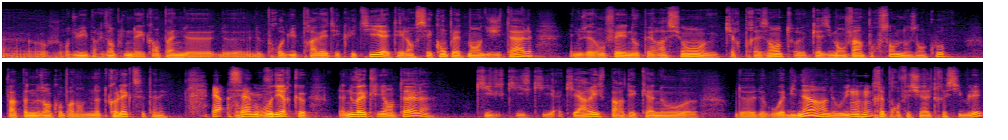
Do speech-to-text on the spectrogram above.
euh, aujourd'hui, par exemple, une des campagnes de, produits de private equity a été lancée complètement en digital et nous avons fait une opération euh, qui représente euh, quasiment 20% de nos encours, enfin pas de nos encours, pardon, de notre collecte cette année. Pour vous dire que la nouvelle clientèle qui, qui, arrive par des canaux de, de webinaires, hein, de mhm. très professionnels, très ciblés,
